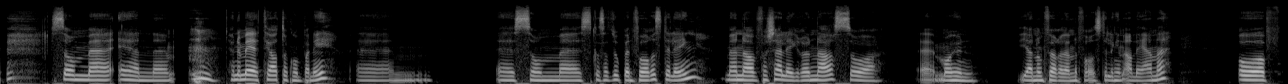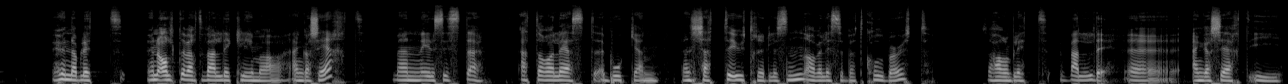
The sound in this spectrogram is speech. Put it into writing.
som er en eh, Hun er med i et teaterkompani eh, eh, som eh, skal sette opp en forestilling, men av forskjellige grunner så eh, må hun gjennomføre denne forestillingen alene. Og hun har blitt Hun har alltid vært veldig klimaengasjert, men i det siste, etter å ha lest boken 'Den sjette utryddelsen' av Elizabeth Colbert, så har hun blitt veldig eh, engasjert i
